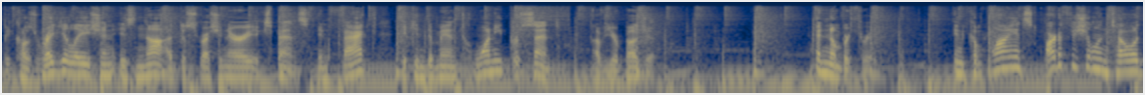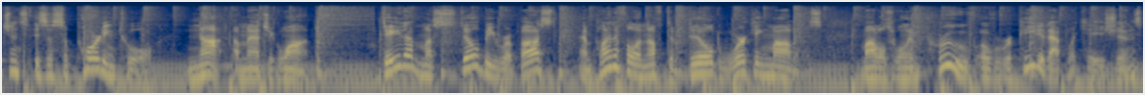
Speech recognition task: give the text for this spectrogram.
because regulation is not a discretionary expense. In fact, it can demand 20% of your budget. And number three, in compliance, artificial intelligence is a supporting tool, not a magic wand. Data must still be robust and plentiful enough to build working models. Models will improve over repeated applications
